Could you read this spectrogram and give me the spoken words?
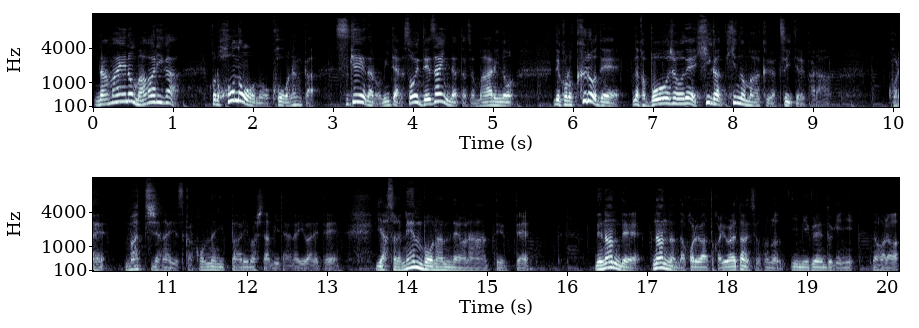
名前の周りが、この炎のこうなんか、すげえだろみたいな、そういうデザインだったんですよ、周りの。で、この黒で、なんか棒状で火が、火のマークがついてるから、これ、マッチじゃないですか、こんなにいっぱいありました、みたいな言われて、いや、それ綿棒なんだよなって言って、で、なんで、何なんだこれはとか言われたんですよ、そのイミグレの時に。だから、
